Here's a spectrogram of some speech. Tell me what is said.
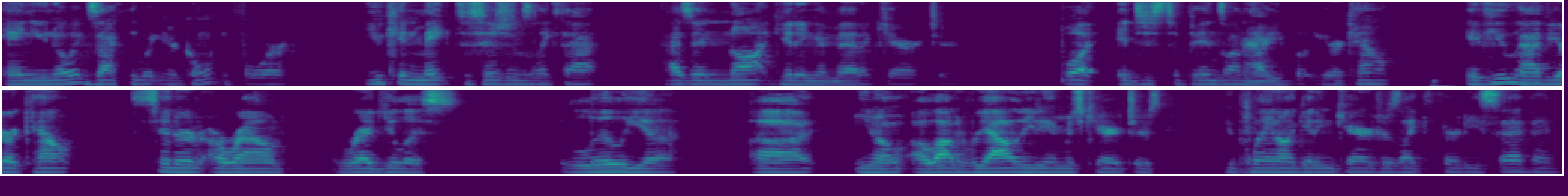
and you know exactly what you're going for, you can make decisions like that, as in not getting a meta character. But it just depends on how you built your account. If you have your account centered around Regulus, Lilya, uh, you know, a lot of reality damage characters, you plan on getting characters like 37.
